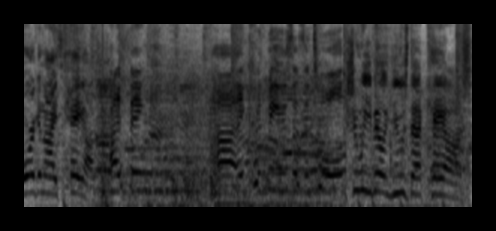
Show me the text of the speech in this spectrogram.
organized chaos. I think uh, it could be used as a tool. Should we be able to use that chaos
